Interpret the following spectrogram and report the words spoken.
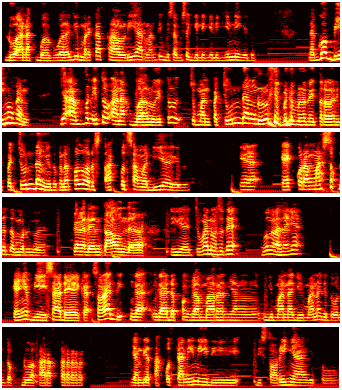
Dua anak buah gue lagi mereka terlalu liar nanti bisa-bisa gini gini gini gitu. Nah gue bingung kan ya ampun itu anak buah lu itu cuman pecundang dulu ya bener-bener literally pecundang gitu. Kenapa lu harus takut sama dia? gitu kayak kayak kurang masuk gitu menurut gue kan ada yang tahu dah. Iya cuman maksudnya gue ngerasanya kayaknya bisa deh soalnya nggak nggak ada penggambaran yang gimana gimana gitu untuk dua karakter yang dia takutkan ini di di storynya gitu.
